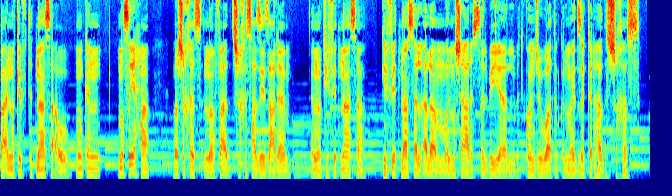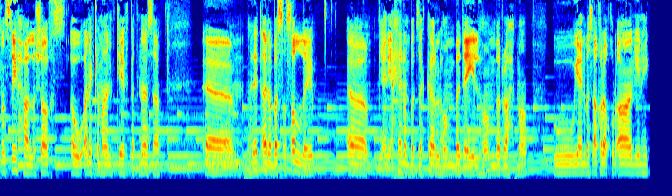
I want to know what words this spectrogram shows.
فإنه كيف تتناسى أو ممكن نصيحة لشخص إنه فقد شخص عزيز عليه إنه كيف يتناسى. كيف يتناسى الألم والمشاعر السلبية اللي بتكون جواته كل ما يتذكر هذا الشخص؟ نصيحة لشخص أو أنا كمان كيف بتناسى. هليت أنا بس أصلي. يعني أحيانا بتذكر لهم بدعي لهم بالرحمة. ويعني بس أقرأ قرآن يعني هيك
